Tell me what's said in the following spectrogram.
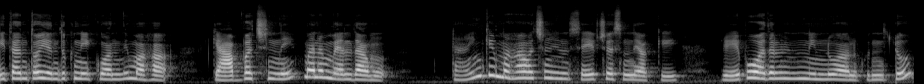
ఇతనితో ఎందుకు నీకు అంది మహా. క్యాబ్ వచ్చింది మనం వెళ్దాము. టైంకి మహా వచ్చి నేను సేవ్ చేసింది అక్కి. రేపు వదలని నిన్ను అనుకుంటూ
